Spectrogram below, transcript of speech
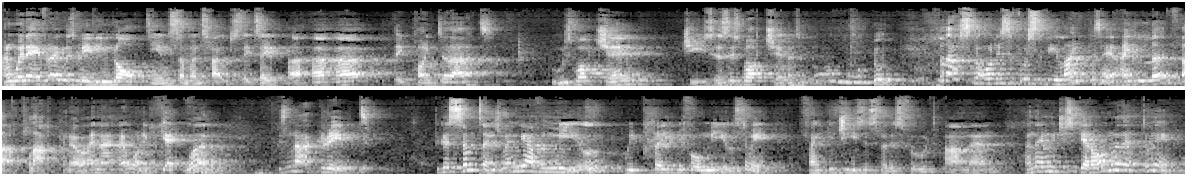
and whenever I was maybe naughty in someone's house, they'd say, uh, uh, uh, they'd point to that. Who's watching? Jesus is watching. I said, oh no. But that's not what it's supposed to be like, is it? I love that plaque, you know, and I, I want to get one. Isn't that great? Because sometimes when we have a meal, we pray before meals, don't we? Thank you, Jesus, for this food. Amen. And then we just get on with it, don't we?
